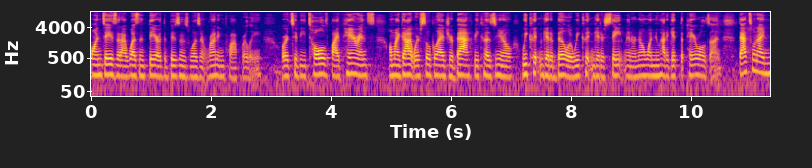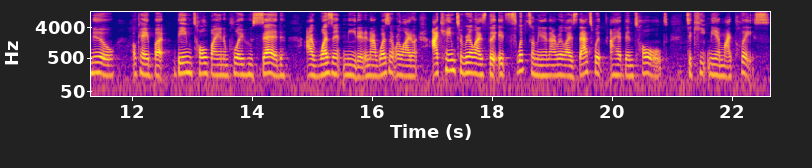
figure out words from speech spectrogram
on days that I wasn't there the business wasn't running properly or to be told by parents oh my god we're so glad you're back because you know we couldn't get a bill or we couldn't get a statement or no one knew how to get the payroll done. That's when I knew okay but being told by an employee who said I wasn't needed and I wasn't relied on. I came to realize that it flipped on me and I realized that's what I had been told to keep me in my place,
